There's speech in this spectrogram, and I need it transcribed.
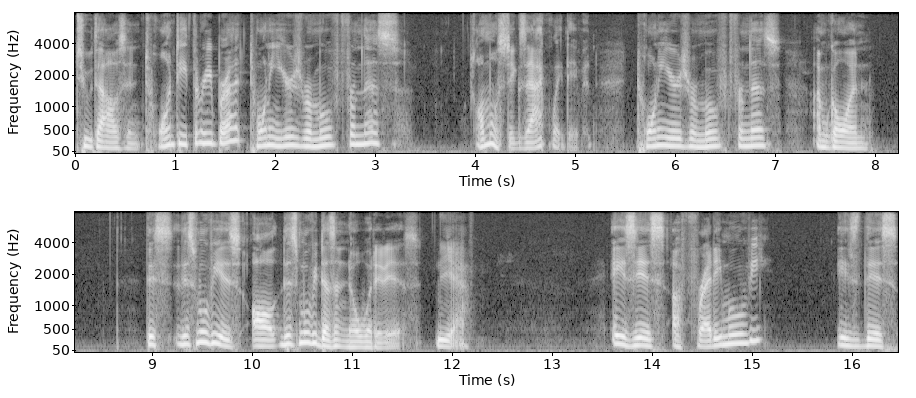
2023 Bret, 20 years removed from this, almost exactly, David. 20 years removed from this, I'm going. This this movie is all. This movie doesn't know what it is. Yeah. Is this a Freddy movie? Is this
